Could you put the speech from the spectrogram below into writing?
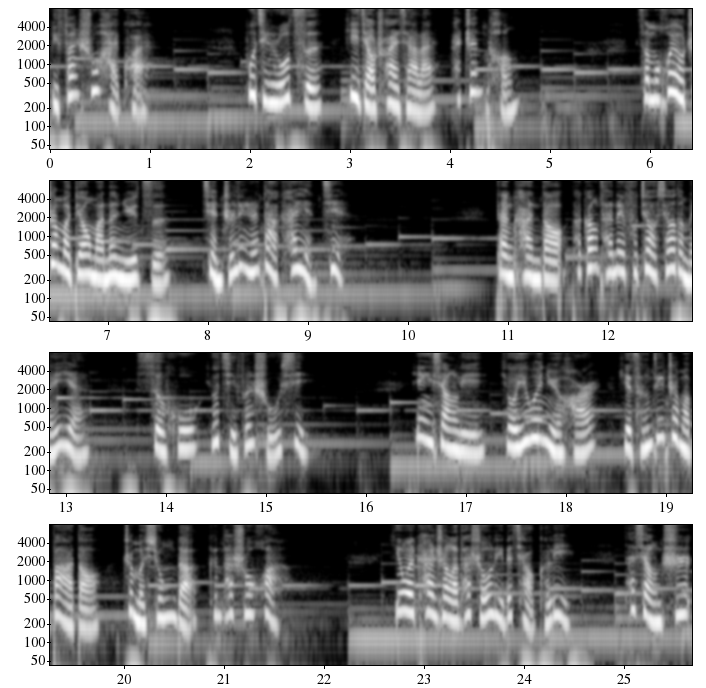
比翻书还快。不仅如此，一脚踹下来还真疼。怎么会有这么刁蛮的女子？简直令人大开眼界。但看到她刚才那副叫嚣的眉眼，似乎有几分熟悉。印象里有一位女孩也曾经这么霸道、这么凶的跟她说话。因为看上了他手里的巧克力，他想吃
